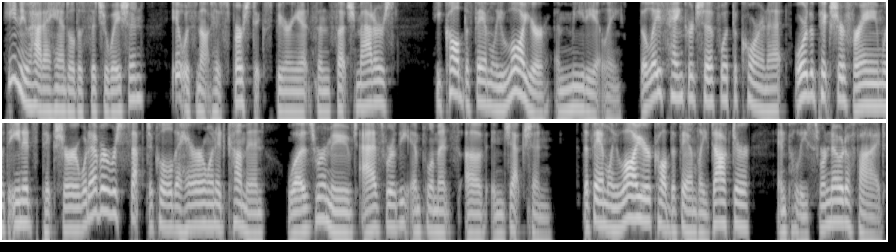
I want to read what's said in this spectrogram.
he knew how to handle the situation. It was not his first experience in such matters. He called the family lawyer immediately the lace handkerchief with the coronet, or the picture frame with Enid's picture, or whatever receptacle the heroin had come in, was removed, as were the implements of injection. The family lawyer called the family doctor, and police were notified.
